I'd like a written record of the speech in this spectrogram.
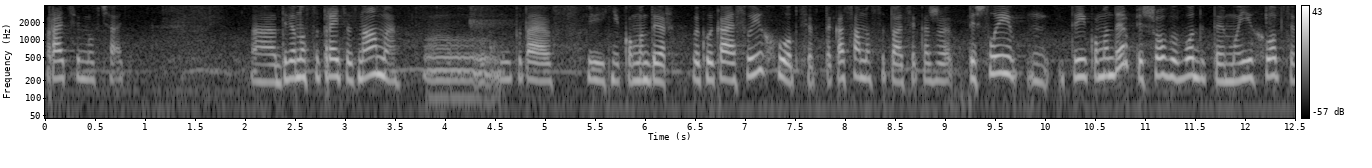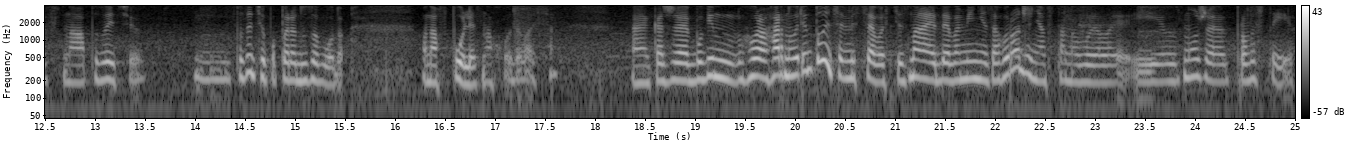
рації мовчать. Е, 93 з нами, е, питає їхній командир, викликає своїх хлопців. Така сама ситуація. Каже, пішли, твій командир пішов виводити моїх хлопців на позицію, позицію попереду заводу. Вона в полі знаходилася. Е, Каже, бо він гарно орієнтується в місцевості, знає, де в міні загородження встановили, і зможе провести їх.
